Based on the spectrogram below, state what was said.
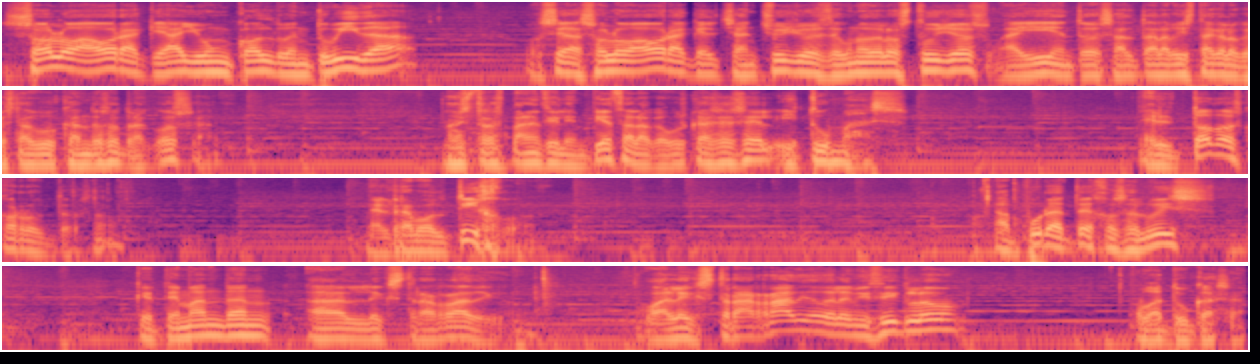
solo ahora que hay un coldo en tu vida, o sea, solo ahora que el chanchullo es de uno de los tuyos, ahí entonces salta a la vista que lo que estás buscando es otra cosa. No es transparencia y limpieza, lo que buscas es él y tú más. El todos corruptos, ¿no? El revoltijo. Apúrate, José Luis, que te mandan al extrarradio. O al extrarradio del hemiciclo o a tu casa.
